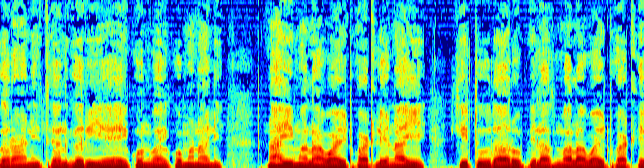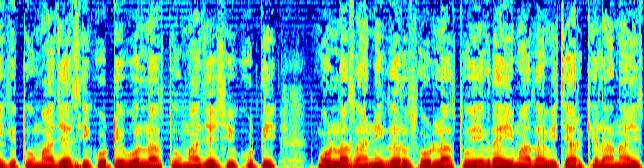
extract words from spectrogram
कर आणि चल घरी हे ऐकून बायको म्हणाली. नाही मला वाईट वाटले नाही. की तू दारू पिलास मला वाईट वाटले की तू माझ्याशी खोटे बोललास तू माझ्याशी खोटे बोललास आणि घर सोडलास तू एकदाही माझा विचार केला नाहीस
